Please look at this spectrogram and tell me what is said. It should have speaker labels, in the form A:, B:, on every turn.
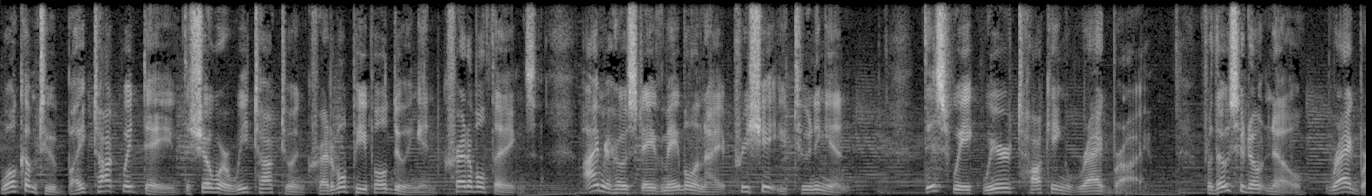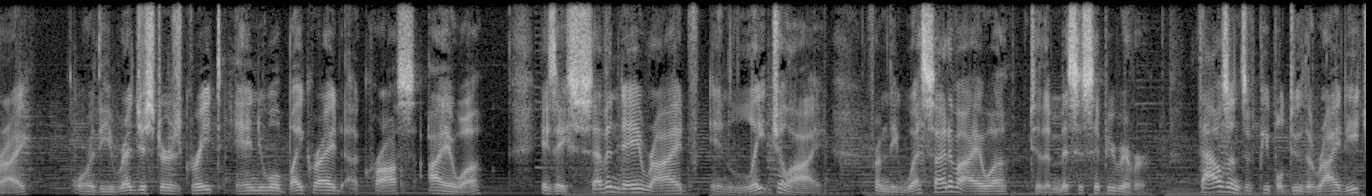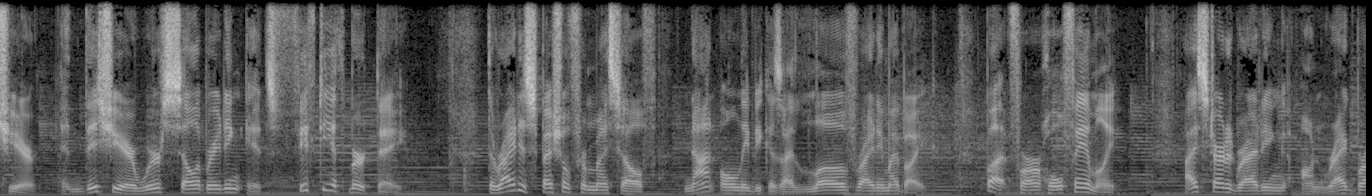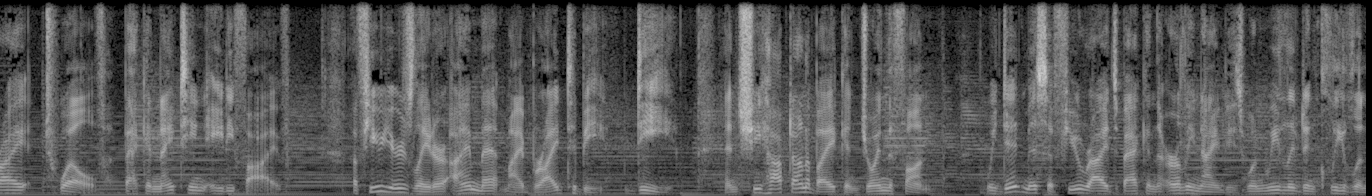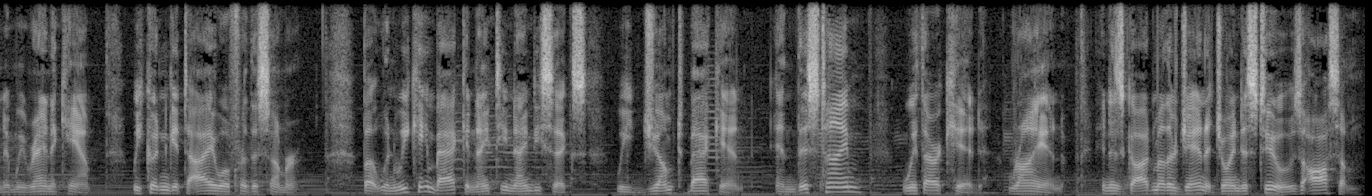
A: Welcome to Bike Talk with Dave, the show where we talk to incredible people doing incredible things. I'm your host, Dave Mable, and I appreciate you tuning in. This week, we're talking RAGBRAI. For those who don't know, RAGBRAI, or the Register's Great Annual Bike Ride Across Iowa, is a seven day ride in late July from the west side of Iowa to the Mississippi River. Thousands of people do the ride each year, and this year we're celebrating its 50th birthday. The ride is special for myself not only because I love riding my bike, but for our whole family. I started riding on RAGBRAI 12 back in 1985. A few years later, I met my bride to be, Dee, and she hopped on a bike and joined the fun. We did miss a few rides back in the early 90s when we lived in Cleveland and we ran a camp. We couldn't get to Iowa for the summer. But when we came back in 1996, we jumped back in, and this time with our kid, Ryan, and his godmother Janet joined us too. It was awesome.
